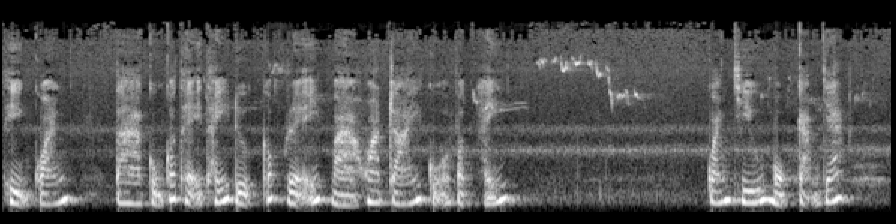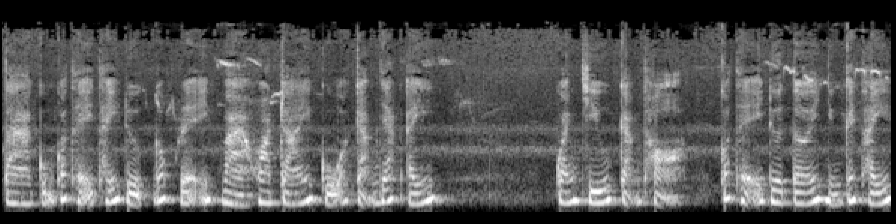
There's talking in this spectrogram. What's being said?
thiền quán, ta cũng có thể thấy được gốc rễ và hoa trái của vật ấy. Quán chiếu một cảm giác ta cũng có thể thấy được gốc rễ và hoa trái của cảm giác ấy. Quán chiếu cảm thọ có thể đưa tới những cái thấy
